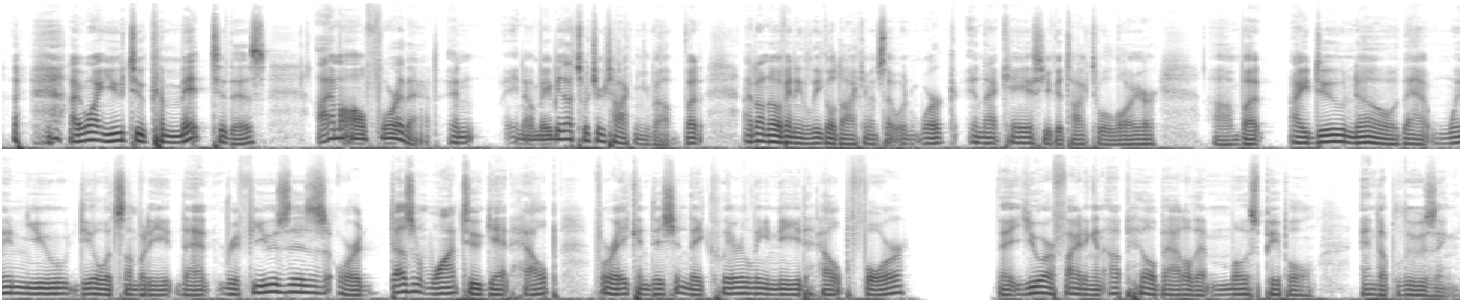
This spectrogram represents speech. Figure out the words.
I want you to commit to this. I'm all for that. And you know, maybe that's what you're talking about. But I don't know of any legal documents that would work in that case. You could talk to a lawyer. Uh, but I do know that when you deal with somebody that refuses or doesn't want to get help for a condition they clearly need help for, that you are fighting an uphill battle that most people end up losing.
